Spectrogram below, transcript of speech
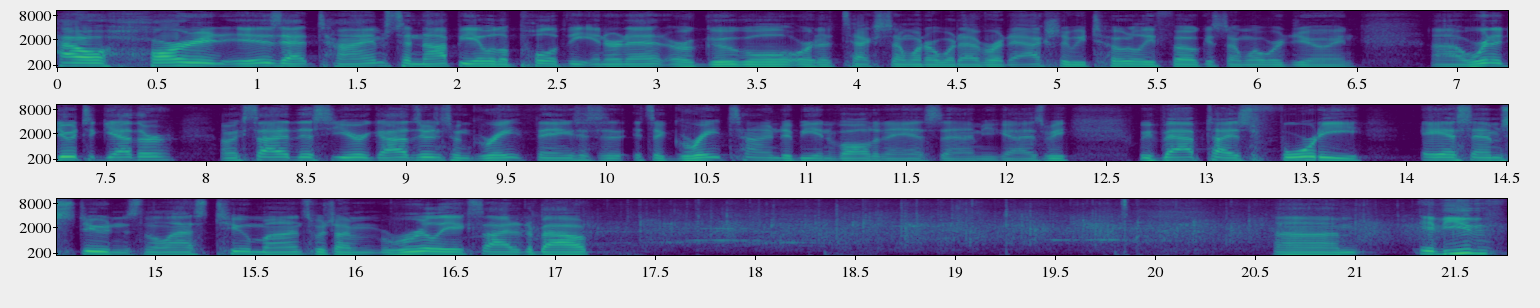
how hard it is at times to not be able to pull up the internet or Google or to text someone or whatever, to actually be totally focused on what we're doing. Uh, we're going to do it together. I'm excited this year. God's doing some great things. It's a, it's a great time to be involved in ASM, you guys. We, we've baptized 40 ASM students in the last two months, which I'm really excited about. Um, if you've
